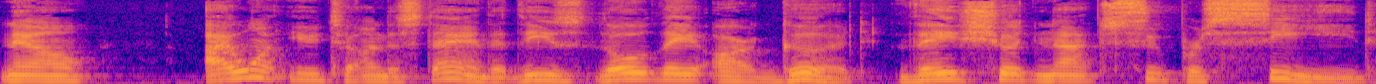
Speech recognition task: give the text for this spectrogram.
Now, I want you to understand that these, though they are good, they should not supersede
